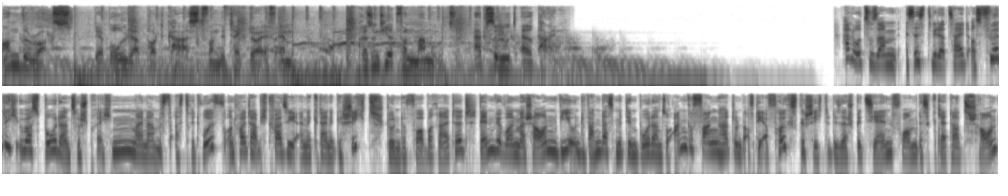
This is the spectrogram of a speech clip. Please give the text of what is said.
On the Rocks, der Boulder Podcast von Detector FM. Präsentiert von Mammut, Absolute Alpine. Hallo zusammen, es ist wieder Zeit, ausführlich übers Bodern zu sprechen. Mein Name ist Astrid Wulff und heute habe ich quasi eine kleine Geschichtsstunde vorbereitet, denn wir wollen mal schauen, wie und wann das mit dem Bodern so angefangen hat und auf die Erfolgsgeschichte dieser speziellen Form des Kletterns schauen.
